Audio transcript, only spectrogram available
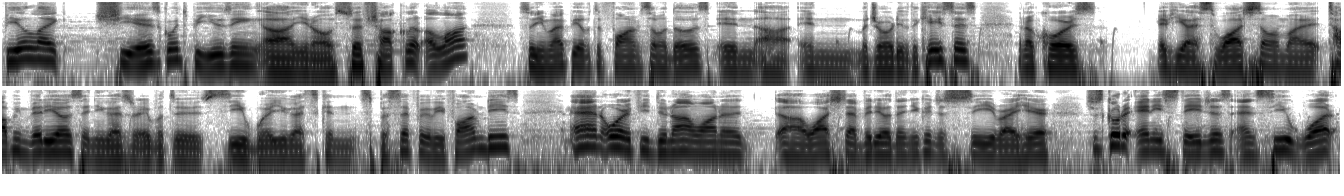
feel like she is going to be using, uh, you know, Swift Chocolate a lot. So you might be able to farm some of those in uh, in majority of the cases. And of course, if you guys watch some of my topping videos then you guys are able to see where you guys can specifically farm these. And or if you do not want to uh, watch that video then you can just see right here. Just go to any stages and see what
